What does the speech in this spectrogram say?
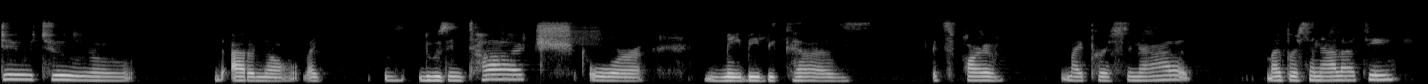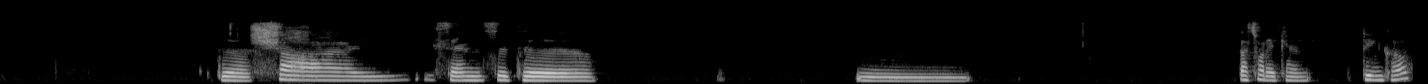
due to I don't know, like losing touch or maybe because it's part of my personality my personality. The shy sensitive mm, that's what i can think of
